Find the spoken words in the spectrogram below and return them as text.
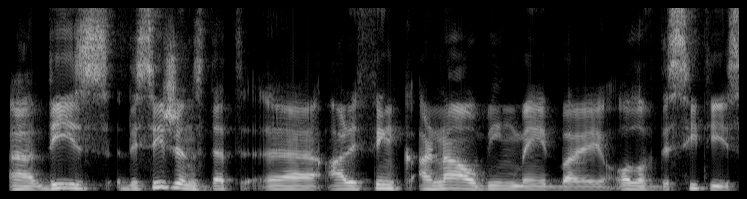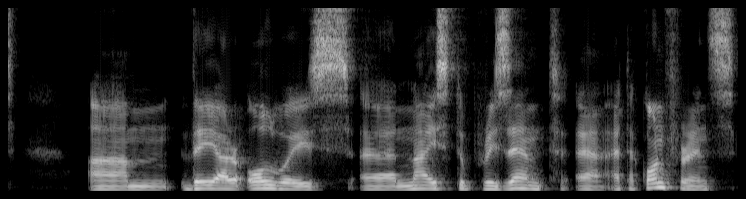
Uh, these decisions that uh, I think are now being made by all of the cities, um, they are always uh, nice to present uh, at a conference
